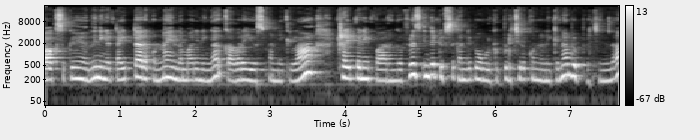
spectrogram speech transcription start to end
பாக்ஸுக்கும் பாக்ஸுக்குமே வந்து நீங்கள் டைட்டாக இருக்குன்னா இந்த மாதிரி நீங்கள் கவரை யூஸ் பண்ணிக்கலாம். ட்ரை பண்ணி பாருங்கள் ஃப்ரெண்ட்ஸ். இந்த டிப்ஸ் கண்டிப்பாக உங்களுக்கு பிடிச்சிருக்கும்னு நினைக்கிறேன். அப்படி பிடிச்சிருந்தா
